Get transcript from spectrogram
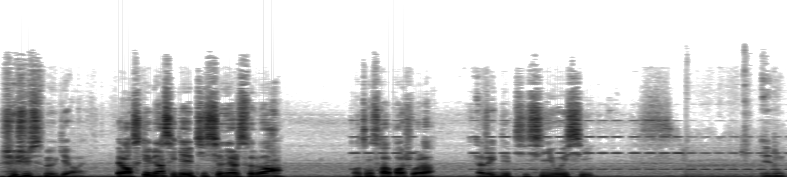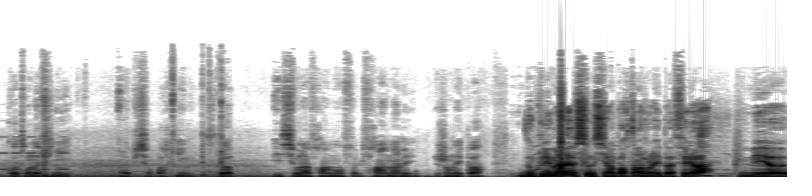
Je vais juste me garer. Alors ce qui est bien, c'est qu'il y a des petits signaux sonores. Quand on se rapproche, voilà, avec des petits signaux ici. Et donc quand on a fini, on appuie sur parking, stop. Et si on a un frein à main, on fait le frein à main, mais j'en ai pas. Donc les manœuvres, c'est aussi important, j'en ai pas fait là. Mais euh,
